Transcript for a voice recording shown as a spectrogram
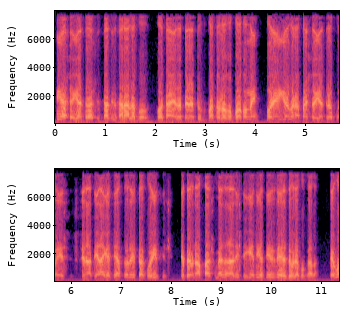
πήγα στο γιατρό σε κάποιον χαράλαμπο κοτά εδώ πέρα τον παθολόγο που έχουμε, μου λέει Γιώργο να πάει στο γιατρό που είναι στην Αθήνα γιατί αυτό λέει κακοήθης. Και πρέπει να πας μέσα να δεις τι γίνεται γιατί δεν το βλέπω καλά. Εγώ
